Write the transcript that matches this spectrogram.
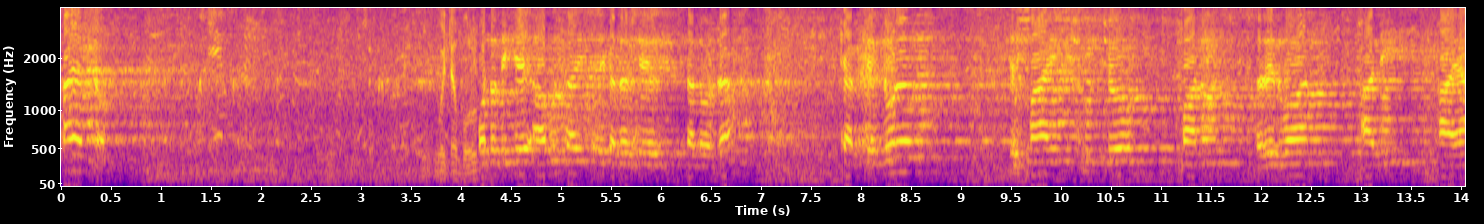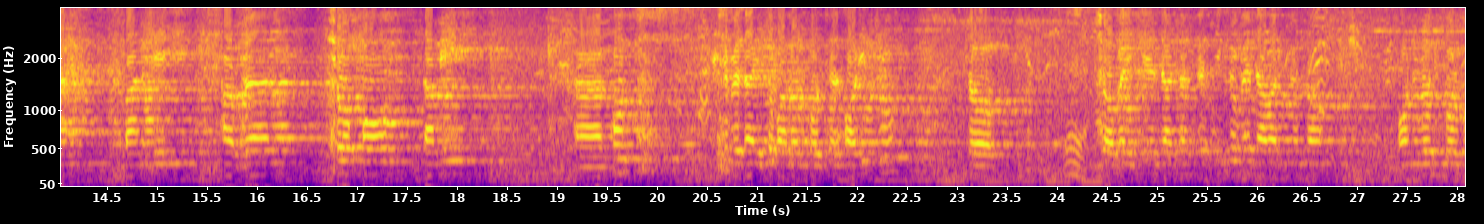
সায়ান্ন। ওইটা বল অন্যদিকে আবু সাইদ একাদশের খেলোয়াড়রা, ক্যাপ্টেন নুরুল ইসমাইল, সূর্য মানুষ রেদওয়ান, আলী, আয়া বান্টি আবরার, সৌম্য, তামিম কোচ হিসেবে দায়িত্ব পালন করছেন অরিত্র। তো সবাইকে যার যার ড্রেসিং রুমে যাওয়ার জন্য অনুরোধ করব।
